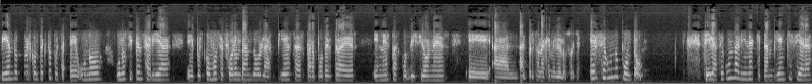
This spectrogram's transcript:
viendo todo el contexto pues eh, uno uno sí pensaría eh, pues cómo se fueron dando las piezas para poder traer en estas condiciones eh, al, al personaje Emilio Lozoya. El segundo punto Sí, la segunda línea que también quisiera,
